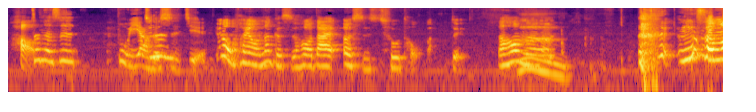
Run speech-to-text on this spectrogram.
好，真的是不一样的世界。因为我朋友那个时候大概二十出头吧，对。然后呢，嗯，嗯什么？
